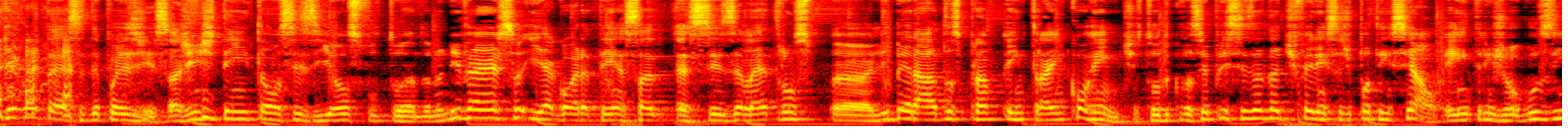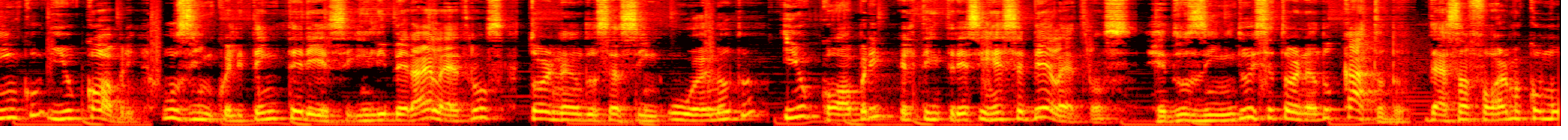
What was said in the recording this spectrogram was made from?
o que acontece depois disso? A gente tem então esses íons flutuando no universo e agora tem essa- esses elétrons ah, liberados pra entrar em corrente. Tudo que você precisa é da diferença de potencial. Entra em jogo o zinco e o cobre. O zinco ele tem interesse em liberar elétrons, tornando-se assim o ânodo, e o cobre ele tem interesse em receber elétrons, reduzindo e se tornando o cátodo. Dessa forma, como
